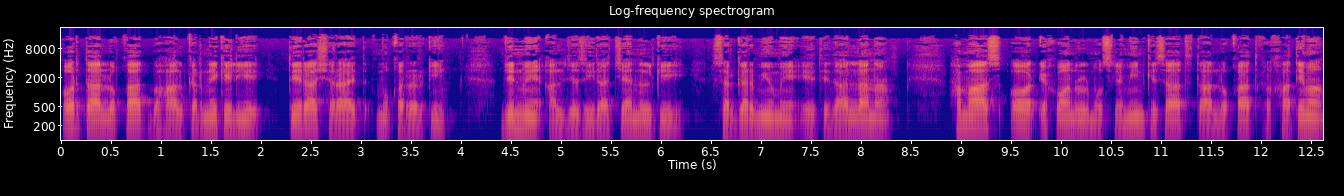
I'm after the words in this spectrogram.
اور تعلقات بحال کرنے کے لیے تیرہ شرائط مقرر کی جن میں الجزیرہ چینل کی سرگرمیوں میں اعتدال لانا، حماس اور اخوان المسلمین کے ساتھ تعلقات کا خاتمہ،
